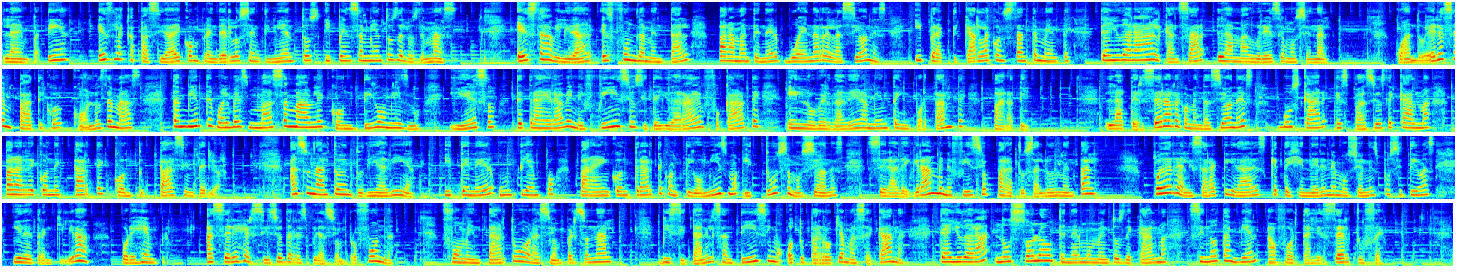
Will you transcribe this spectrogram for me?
La empatía es la capacidad de comprender los sentimientos y pensamientos de los demás. Esta habilidad es fundamental para mantener buenas relaciones y practicarla constantemente te ayudará a alcanzar la madurez emocional. Cuando eres empático con los demás, también te vuelves más amable contigo mismo y eso te traerá beneficios y te ayudará a enfocarte en lo verdaderamente importante para ti. La tercera recomendación es buscar espacios de calma para reconectarte con tu paz interior. Haz un alto en tu día a día y tener un tiempo para encontrarte contigo mismo y tus emociones será de gran beneficio para tu salud mental. Puedes realizar actividades que te generen emociones positivas y de tranquilidad. Por ejemplo, hacer ejercicios de respiración profunda, fomentar tu oración personal, visitar el Santísimo o tu parroquia más cercana. Te ayudará no solo a obtener momentos de calma, sino también a fortalecer tu fe.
